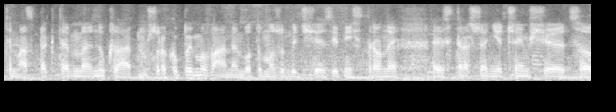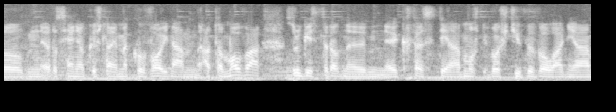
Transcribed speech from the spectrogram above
tym aspektem nuklearnym, szeroko pojmowanym, bo to może być z jednej strony straszenie czymś, co Rosjanie określają jako wojna atomowa, z drugiej strony kwestia możliwości wywołania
